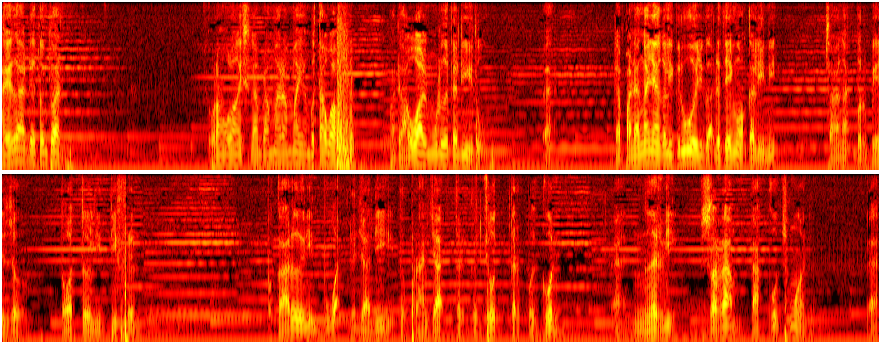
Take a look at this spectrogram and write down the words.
Hairan dia tuan-tuan. Orang-orang Islam ramai-ramai yang bertawaf pada awal mula tadi tu. Eh, dan pandangannya kali kedua juga ada tengok kali ni sangat berbeza. Totally different. Perkara ini buat dia jadi terperanjat terkejut terpegun. Eh, ngeri seram takut semua tu eh.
